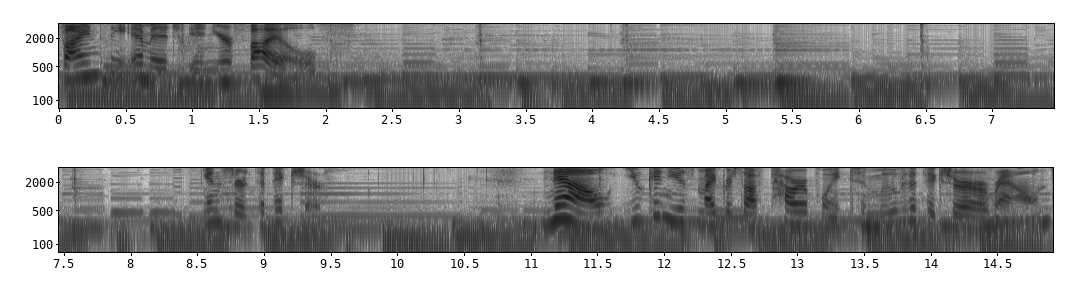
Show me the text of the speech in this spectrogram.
Find the image in your files. Insert the picture. Now you can use Microsoft PowerPoint to move the picture around,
